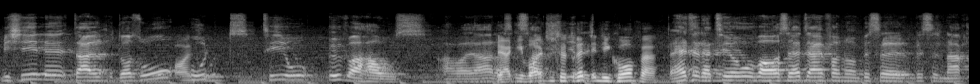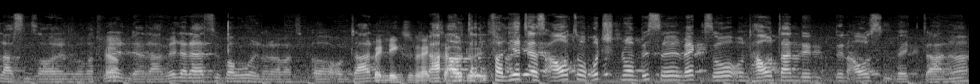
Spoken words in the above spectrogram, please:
Michele Dal Dosso Wahnsinn. und Theo Överhaus. Aber ja, das ja, ist die wollten halt zu dritt in die Kurve. Da hätte der Theo Oberhaus, der hätte einfach nur ein bisschen, ein bisschen nachlassen sollen. So, was will Ja. denn der da? Will der da jetzt überholen oder was? Und dann, Wenn links und rechts und Auto dann ist. verliert er das Auto, rutscht nur ein bisschen weg so und haut dann den, den Außen weg da, ne?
